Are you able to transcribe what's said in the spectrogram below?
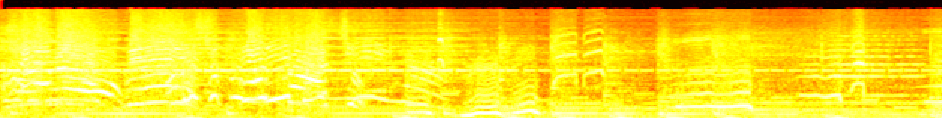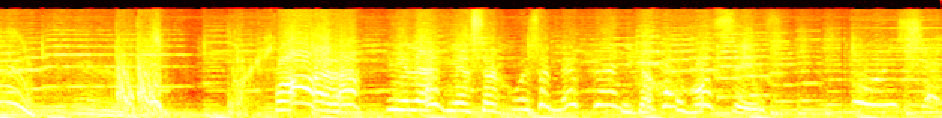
ah, não! Isso é fácil! Para e leve essa coisa mecânica com você. Puxa,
